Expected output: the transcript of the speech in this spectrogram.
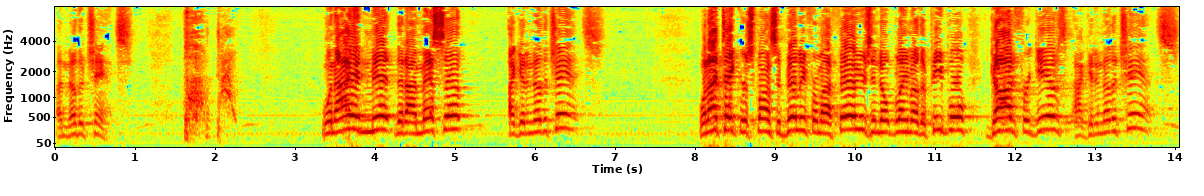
another chance. when I admit that I mess up, I get another chance. When I take responsibility for my failures and don't blame other people, God forgives, I get another chance.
